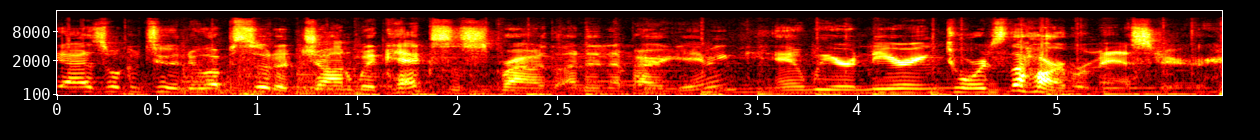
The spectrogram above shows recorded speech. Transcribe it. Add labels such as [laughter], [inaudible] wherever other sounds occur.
guys, welcome to a new episode of John Wick Hex. This is Brian with Undead Empire Gaming, and we are nearing towards the Harbor Master.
